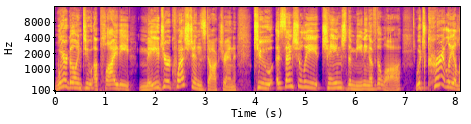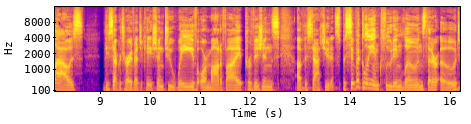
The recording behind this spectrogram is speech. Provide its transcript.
we're going to apply the major questions doctrine to essentially change the meaning of the law, which currently allows the Secretary of Education to waive or modify provisions of the statute, specifically including loans that are owed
